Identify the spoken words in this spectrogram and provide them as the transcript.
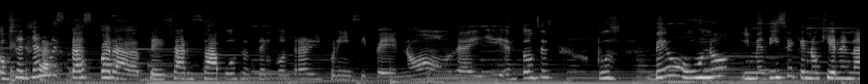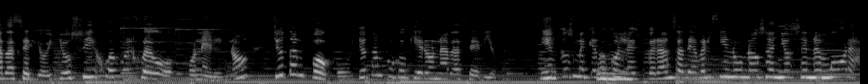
o sea, ya no estás para besar sapos hasta encontrar el príncipe, ¿no? O sea, y entonces, pues veo uno y me dice que no quiere nada serio. Yo sí juego el juego con él, ¿no? Yo tampoco, yo tampoco quiero nada serio. Y entonces me quedo con la esperanza de a ver si en unos años se enamora.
